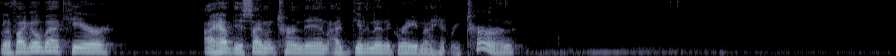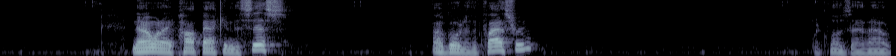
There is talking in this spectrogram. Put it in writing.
But if I go back here, I have the assignment turned in, I've given it a grade, and I hit return, Now when I pop back into SIS, I'll go to the classroom. I'll close that out.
